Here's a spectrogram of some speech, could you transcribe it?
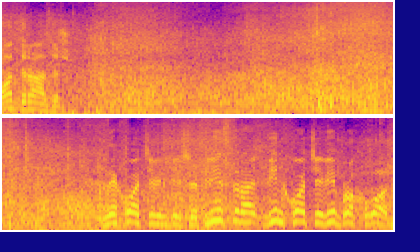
Одразу ж. Не хоче він більше твістера, він хоче віброхвост.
